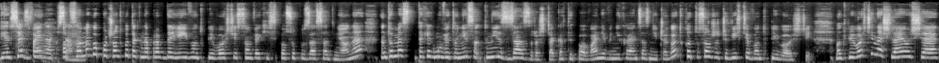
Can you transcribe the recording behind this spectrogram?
Więc To jest fajnie napisane. od samego początku tak naprawdę jej wątpliwości są w jakiś sposób uzasadnione. Natomiast, tak jak mówię, to nie, są, to nie jest zazdrość taka typowa, nie wynikająca z niczego, tylko to są rzeczywiście wątpliwości. Wątpliwości nasilają się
